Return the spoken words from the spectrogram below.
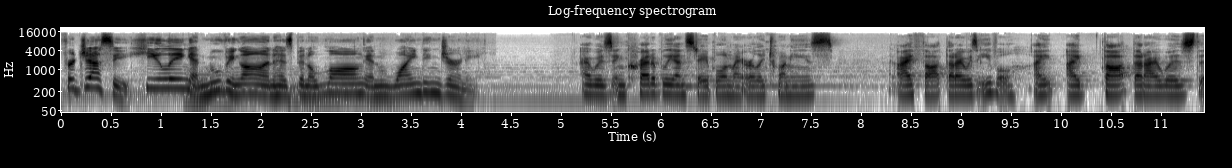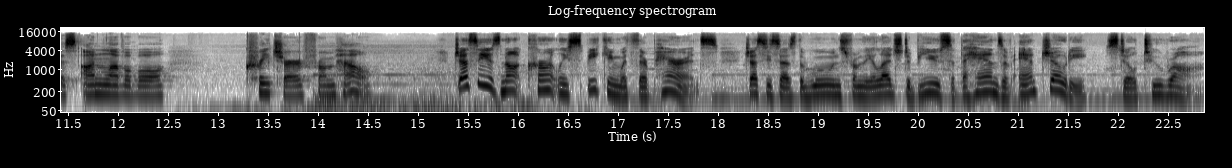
For Jesse, healing and moving on has been a long and winding journey. I was incredibly unstable in my early 20s. I thought that I was evil. I, I thought that I was this unlovable creature from hell. Jesse is not currently speaking with their parents. Jesse says the wounds from the alleged abuse at the hands of Aunt Jodi still too raw.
